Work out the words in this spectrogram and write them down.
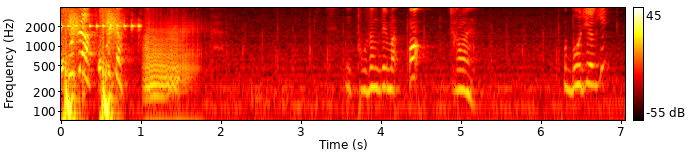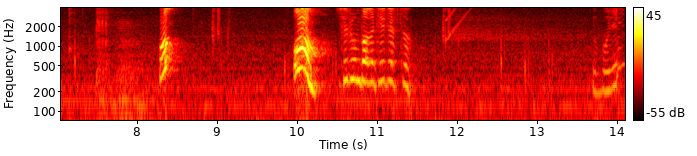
온다! 온다! 이 동상들이 막, 어? 잠깐만. 어, 뭐지 여기? 어? 어! 새로운 방을 찾았어. 이거 뭐지?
